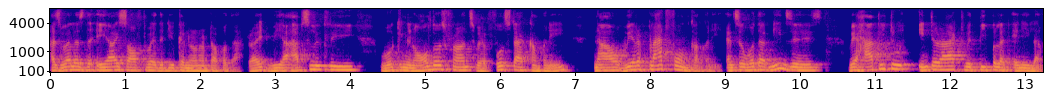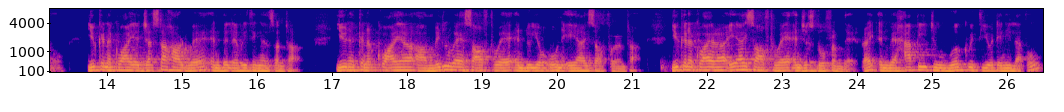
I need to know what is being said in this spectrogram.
as well as the AI software that you can run on top of that, right? We are absolutely working on all those fronts. We're a full stack company. Now, we are a platform company. And so, what that means is we're happy to interact with people at any level. You can acquire just our hardware and build everything else on top. You can acquire our middleware software and do your own AI software on top you can acquire our AI software and just go from there, right? And we're happy to work with you at any level.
